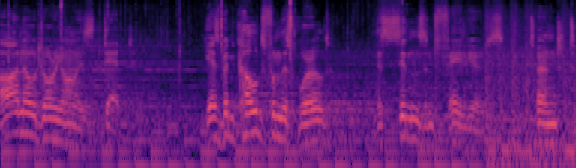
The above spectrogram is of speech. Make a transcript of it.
Arno Dorian is dead. He has been culled from this world, his sins and failures turned to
